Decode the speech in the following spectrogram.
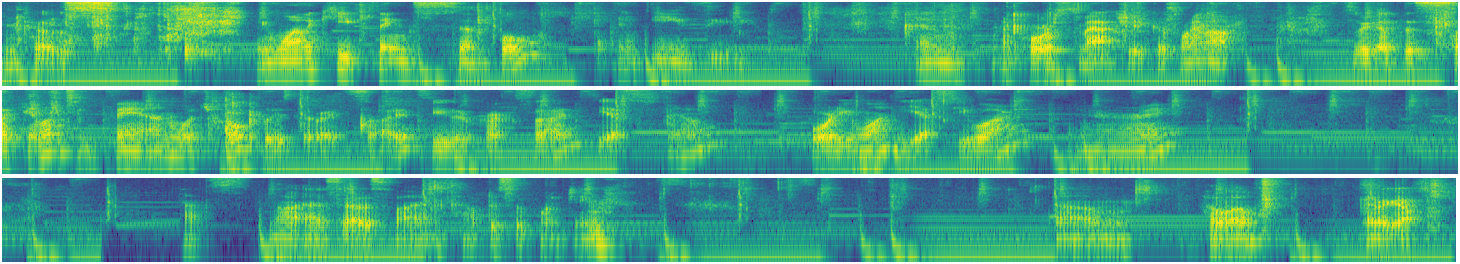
because you want to keep things simple and easy, and of course matchy because why not? So we got this succulent band, which hopefully is the right size. Is either correct size, yes, no. 41, yes you are. All right. That's not as satisfying. How disappointing. Um, hello? There we go.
